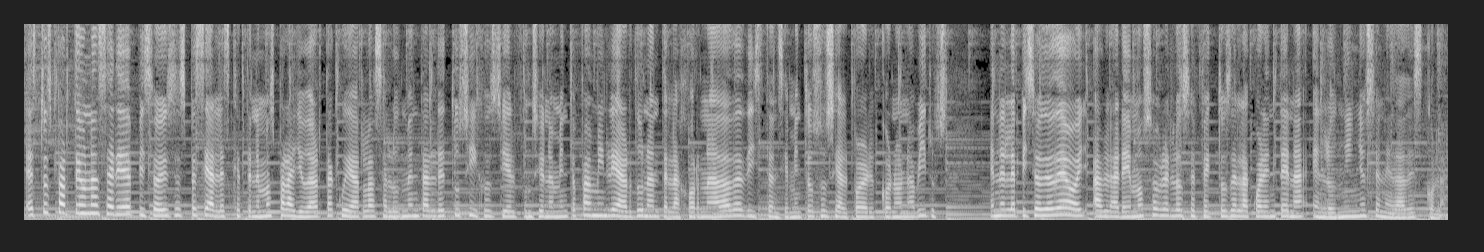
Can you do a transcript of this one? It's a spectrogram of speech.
Esto es parte de una serie de episodios especiales que tenemos para ayudarte a cuidar la salud mental de tus hijos y el funcionamiento familiar durante la jornada de distanciamiento social por el coronavirus. En el episodio de hoy hablaremos sobre los efectos de la cuarentena en los niños en edad escolar.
